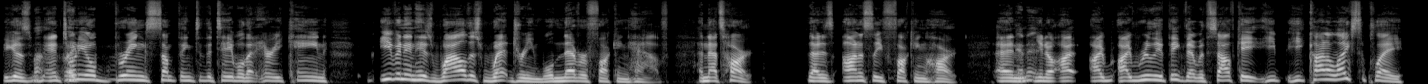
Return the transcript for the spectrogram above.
because Antonio like, brings something to the table that Harry Kane, even in his wildest wet dream, will never fucking have, and that's heart. That is honestly fucking heart. And, and it, you know, I, I I really think that with Southgate, he he kind of likes to play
